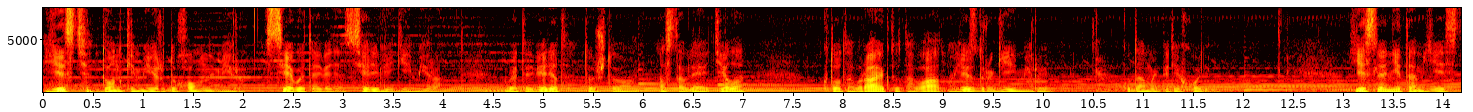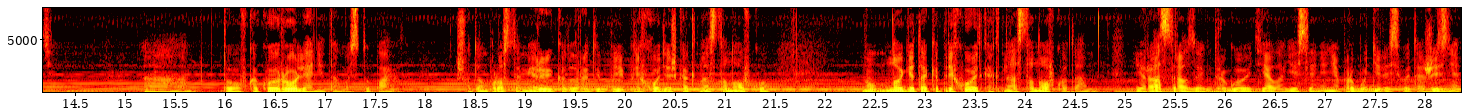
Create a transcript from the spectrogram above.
Есть тонкий мир, духовный мир. Все в это верят, все религии мира. В это верят, то, что оставляя тело, кто-то в рай, кто-то в ад, но есть другие миры, куда мы переходим. Если они там есть, а, то в какой роли они там выступают? Что там просто миры, которые ты приходишь как на остановку, Ну, многие так и приходят, как на остановку там, и раз сразу их в другое тело, если они не пробудились в этой жизни.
